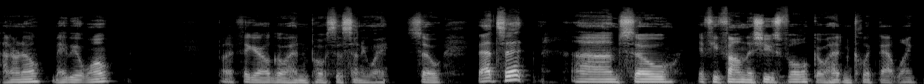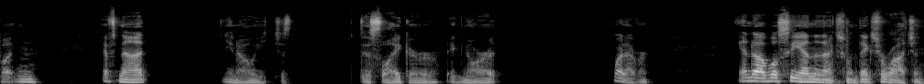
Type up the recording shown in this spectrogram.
I don't know. Maybe it won't, but I figure I'll go ahead and post this anyway. So that's it. Um, so if you found this useful, go ahead and click that like button. If not, you know, you just dislike or ignore it. Whatever. And uh, we'll see you on the next one. Thanks for watching.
